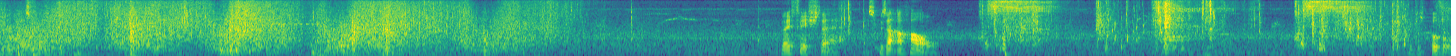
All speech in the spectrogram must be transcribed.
Look at those fish. They fish there. Is- that a hole? Just bubbles?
